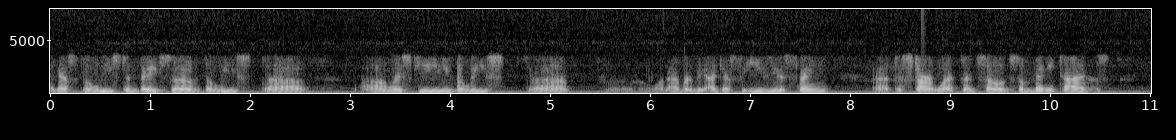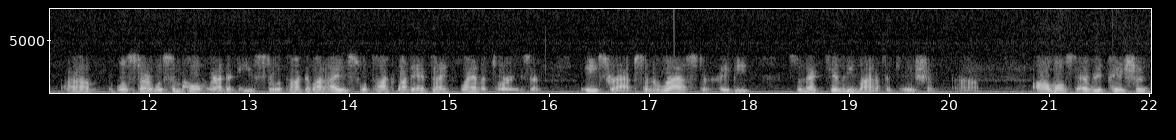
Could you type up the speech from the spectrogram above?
I guess, the least invasive, the least uh, uh, risky, the least uh, whatever. The, I guess the easiest thing uh, to start with, and so so many times um, we'll start with some home remedies. So we'll talk about ice. We'll talk about anti-inflammatories and ACE wraps and rest and maybe some activity modification. Um, almost every patient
